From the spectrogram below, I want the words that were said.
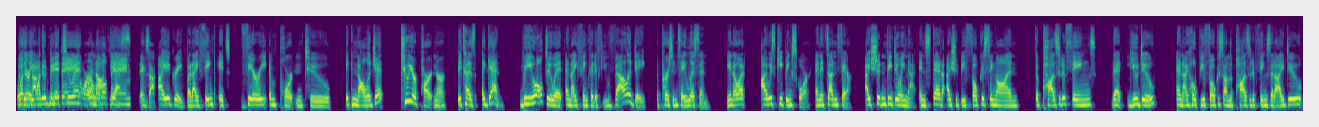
whether, or they not want to it's a big admit to it or, or, not. thing. Yes, Exactly. I agree. But I think it's very important to acknowledge it to your partner because again, we all do it. And I think that if you validate the person, say, listen, you know what? I was keeping score and it's unfair. I shouldn't be doing that. Instead, I should be focusing on the positive things that you do. And I hope you focus on the positive things that I do.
